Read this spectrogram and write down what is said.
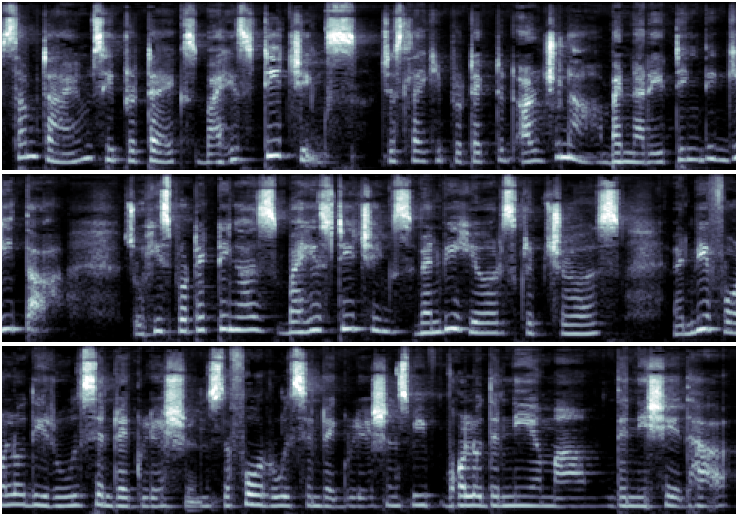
Sometimes he protects by his teachings, just like he protected Arjuna by narrating the Gita. So he's protecting us by his teachings. When we hear scriptures, when we follow the rules and regulations, the four rules and regulations, we follow the niyama, the nishedha,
